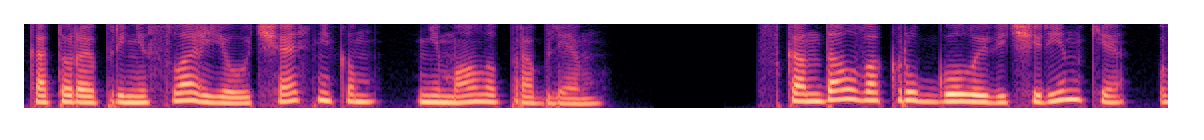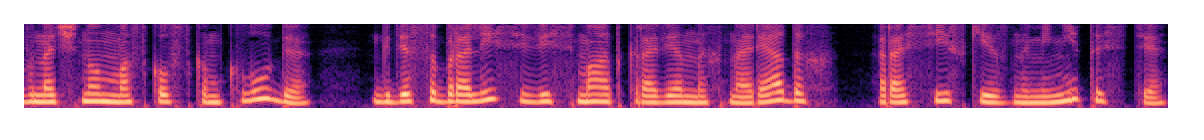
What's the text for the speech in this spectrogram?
которая принесла ее участникам немало проблем. Скандал вокруг голой вечеринки в ночном московском клубе, где собрались в весьма откровенных нарядах российские знаменитости,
